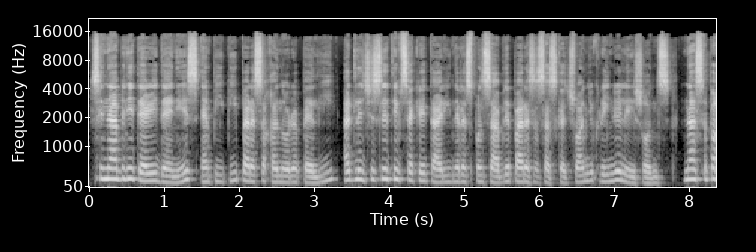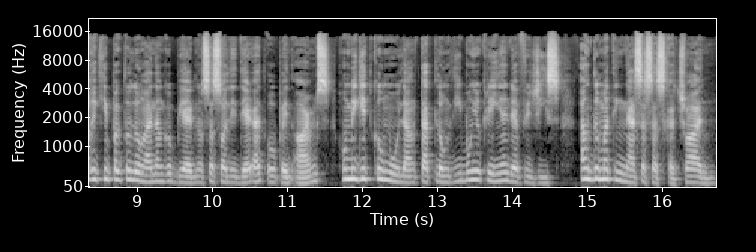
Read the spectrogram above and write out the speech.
Sinabi ni Terry Dennis, MPP para sa Canora Pelli at legislative secretary na responsable para sa Saskatchewan-Ukraine relations na sa pakikipagtulungan ng gobyerno sa Solidaire at Open Arms, humigit kumulang 3,000 Ukrainian refugees ang dumating na sa Saskatchewan.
